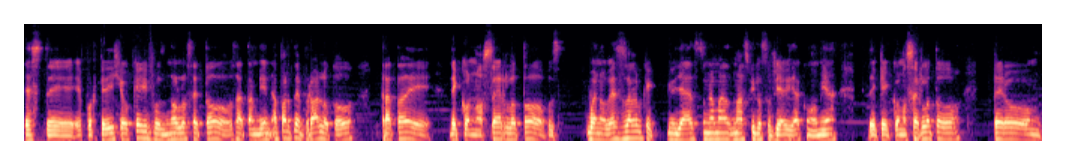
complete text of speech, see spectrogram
este, porque dije, ok, pues no lo sé todo, o sea, también, aparte de probarlo todo, trata de, de conocerlo todo, pues, bueno, eso es algo que ya es una más, más filosofía de vida como mía, de que conocerlo todo. Pero,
